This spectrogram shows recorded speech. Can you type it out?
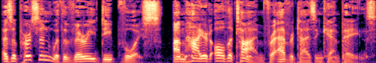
As a person with a very deep voice, I'm hired all the time for advertising campaigns.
